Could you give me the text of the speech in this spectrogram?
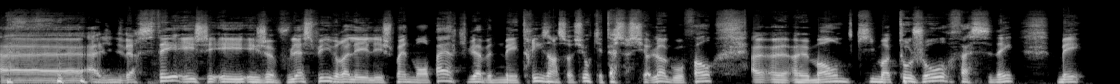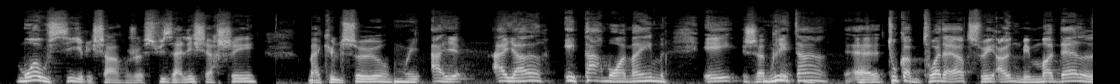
euh, à l'université et, j'ai- et, et je voulais suivre les, les chemins de mon père qui lui avait une maîtrise en sociaux, qui était sociologue au fond, un, monde qui m'a toujours fasciné. Mais moi aussi, Richard, je suis allé chercher ma culture Oui. Ailleurs et par moi-même. Et je Oui. prétends, euh, tout comme toi d'ailleurs, tu es un de mes modèles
